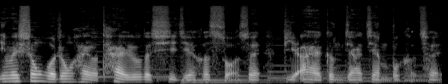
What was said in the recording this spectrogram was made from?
因为生活中还有太多的细节和琐碎比爱更加坚不可摧。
